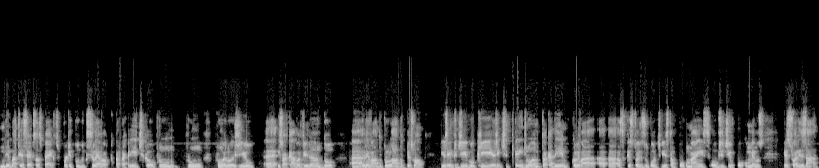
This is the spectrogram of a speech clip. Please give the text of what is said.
em debater certos aspectos, porque tudo que se leva para crítica ou para um, um, um elogio, é, isso acaba virando uh, levado para o lado pessoal. E eu sempre digo que a gente tem, no âmbito acadêmico, levar a, a, as questões um ponto de vista um pouco mais objetivo, um pouco menos pessoalizado.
